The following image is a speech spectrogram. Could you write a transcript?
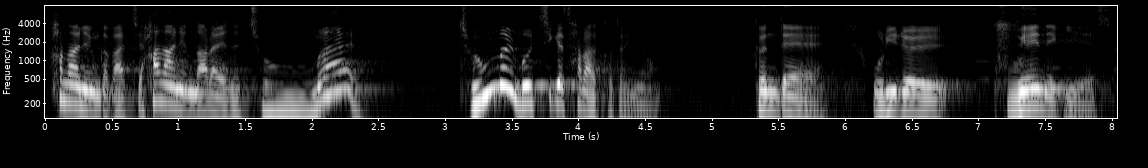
하나님과 같이 하나님 나라에서 정말 정말 멋지게 살았거든요. 그런데 우리를 구해내기 위해서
